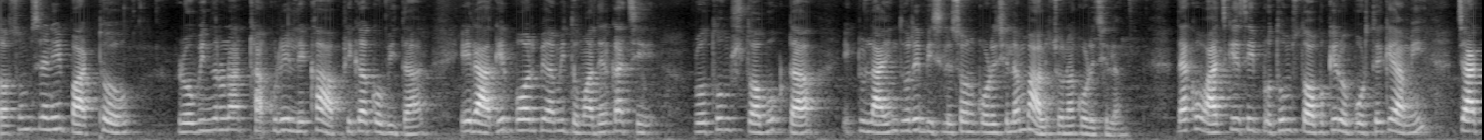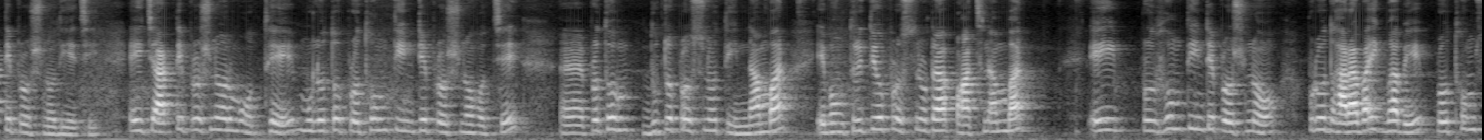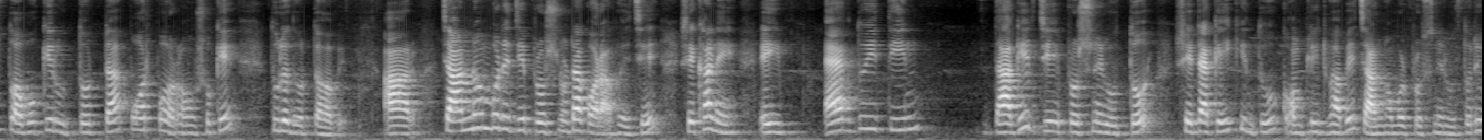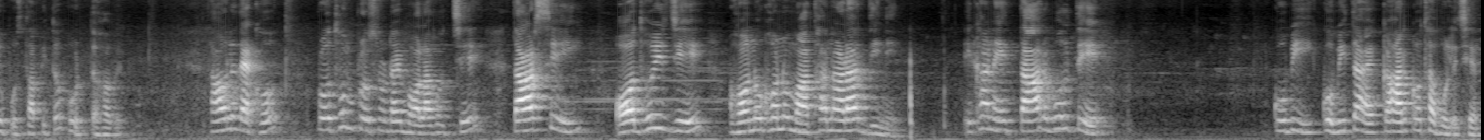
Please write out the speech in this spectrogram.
দশম শ্রেণির পাঠ্য রবীন্দ্রনাথ ঠাকুরের লেখা আফ্রিকা কবিতার এর আগের পর্বে আমি তোমাদের কাছে প্রথম স্তবকটা একটু লাইন ধরে বিশ্লেষণ করেছিলাম বা আলোচনা করেছিলাম। দেখো, আজকে সেই প্রথম স্তবকের ওপর থেকে আমি চারটে প্রশ্ন দিয়েছি। এই চারটে প্রশ্নর মধ্যে মূলত প্রথম তিনটে প্রশ্ন হচ্ছে প্রথম দুটো প্রশ্ন তিন নাম্বার এবং তৃতীয় প্রশ্নটা পাঁচ নাম্বার। এই প্রথম তিনটে প্রশ্ন পুরো ধারাবাহিকভাবে প্রথম স্তবকের উত্তরটা পরপর অংশকে তুলে ধরতে হবে। আর চার নম্বরে যে প্রশ্নটা করা হয়েছে, সেখানে এই এক, দুই, তিন দাগের যে প্রশ্নের উত্তর, সেটাকেই কিন্তু কমপ্লিটভাবে চার নম্বর প্রশ্নের উত্তরে উপস্থাপিত করতে হবে। তাহলে দেখো, প্রথম প্রশ্নটায় বলা হচ্ছে, তার সেই অধৈর্যে ঘন ঘন মাথা নাড়ার দিনে। এখানে তার বলতে কবি, কবিতায় কার কথা বলেছেন?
